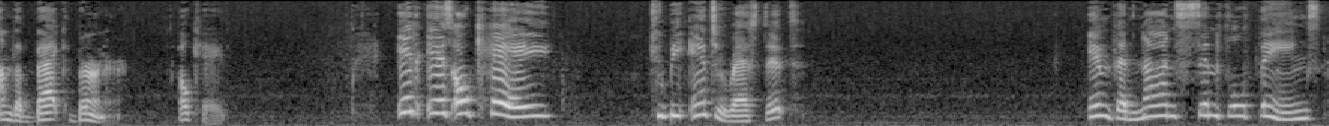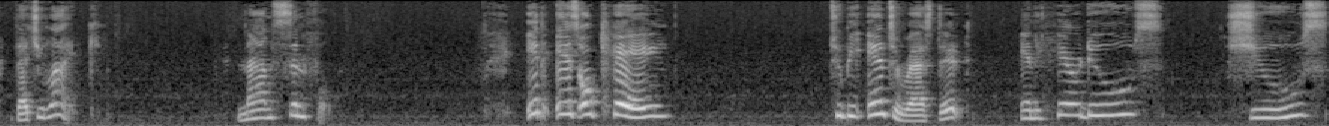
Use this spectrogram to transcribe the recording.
on the back burner. Okay. It is okay to be interested in the non sinful things that you like. Non sinful. It is okay to be interested in hairdos, shoes,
